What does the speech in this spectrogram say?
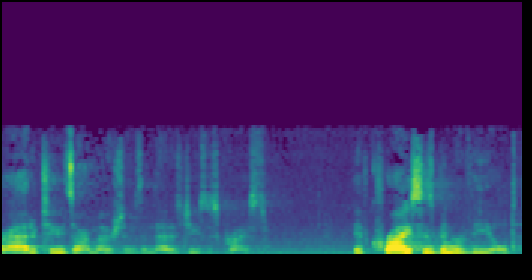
our attitudes, our emotions, and that is Jesus Christ. If Christ has been revealed,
